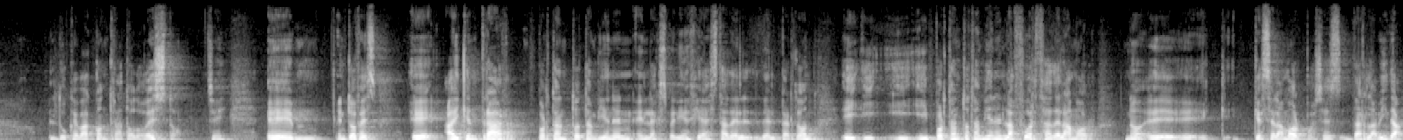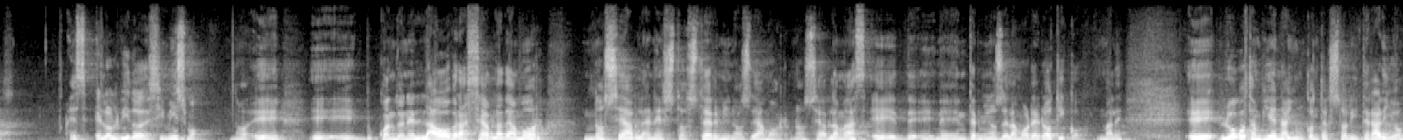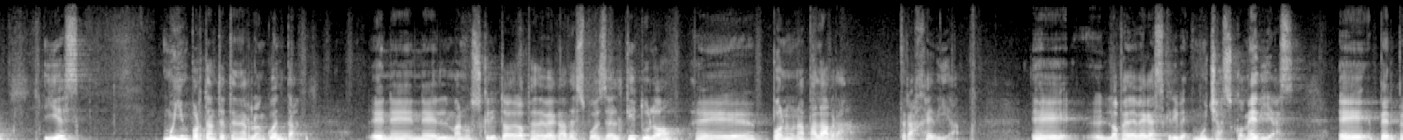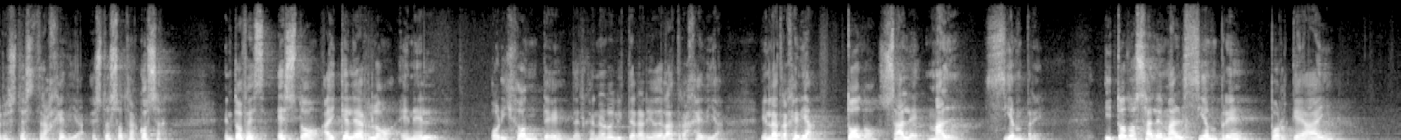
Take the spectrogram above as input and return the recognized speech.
el duque va contra todo esto. ¿sí? Em, entonces, eh, hay que entrar, por tanto, también en, la experiencia esta del, perdón y, por tanto, también en la fuerza del amor. ¿no? Eh, eh, ¿Qué es el amor? Pues es dar la vida, es el olvido de sí mismo. ¿no? cuando en la obra se habla de amor, no se habla en estos términos de amor, ¿no? se habla más en, en, términos del amor erótico. ¿vale? luego también hay un contexto literario y es muy importante tenerlo en cuenta. En, el manuscrito de Lope de Vega, después del título, eh, pone una palabra, tragedia. Eh, Lope de Vega escribe muchas comedias, eh, pero, esto es tragedia, esto es otra cosa. Entonces, esto hay que leerlo en el horizonte del género literario de la tragedia. En la tragedia todo sale mal, siempre. Y todo sale mal siempre porque hay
